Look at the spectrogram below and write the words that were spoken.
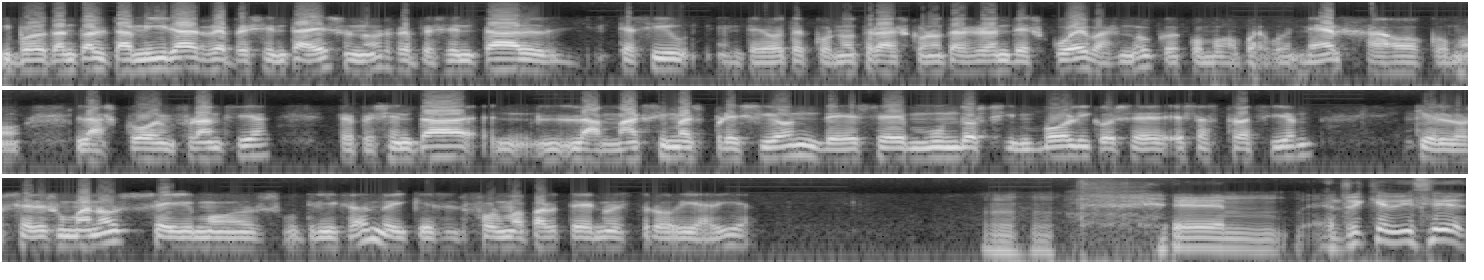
y por lo tanto Altamira representa eso, ¿no? Representa casi entre otras con otras con otras grandes cuevas, ¿no? Como Nerja o como Lascaux en Francia, representa la máxima expresión de ese mundo simbólico, esa abstracción que los seres humanos seguimos utilizando y que forma parte de nuestro día a día. Em, Enrique dice,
